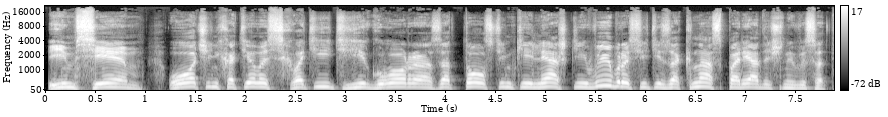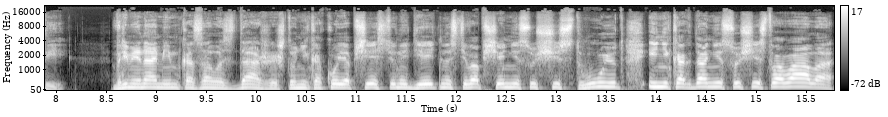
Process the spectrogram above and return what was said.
Им всем очень хотелось схватить Егора за толстенькие ляжки и выбросить из окна с порядочной высоты. Временами им казалось даже, что никакой общественной деятельности вообще не существует и никогда не существовало,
